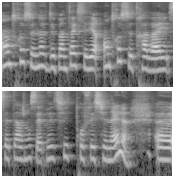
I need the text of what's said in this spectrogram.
entre ce 9 de Pentacle, c'est-à-dire entre ce travail, cet argent, cette réussite professionnelle, euh,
